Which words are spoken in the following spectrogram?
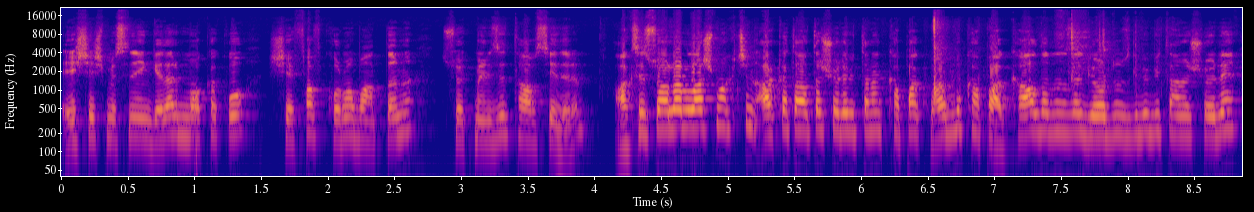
eşleşmesini engeller. Muhakkak o şeffaf koruma bantlarını sökmenizi tavsiye ederim. Aksesuarlara ulaşmak için arka tarafta şöyle bir tane kapak var. Bu kapağı kaldırdığınızda gördüğünüz gibi bir tane şöyle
